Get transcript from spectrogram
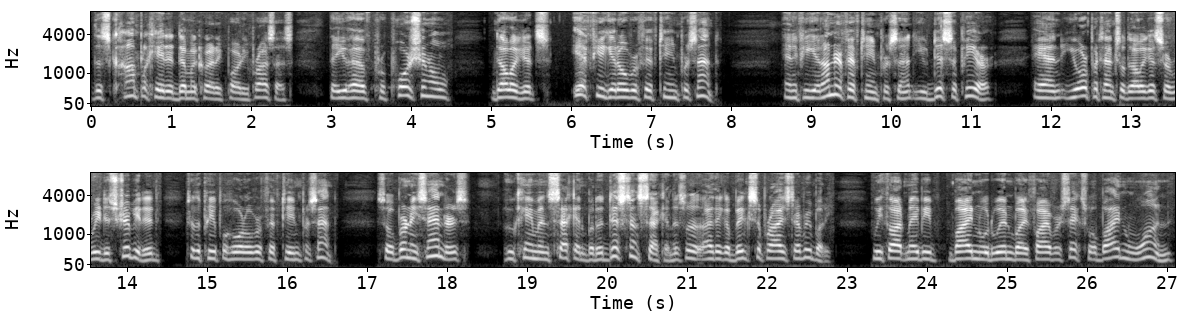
This complicated Democratic Party process that you have proportional delegates if you get over 15%. And if you get under 15%, you disappear, and your potential delegates are redistributed to the people who are over 15%. So Bernie Sanders, who came in second, but a distant second, this was, I think, a big surprise to everybody. We thought maybe Biden would win by five or six. Well, Biden won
